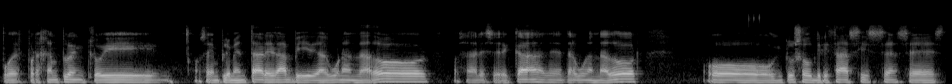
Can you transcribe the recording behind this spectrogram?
pues, por ejemplo, incluir, o sea, implementar el API de algún andador, o sea, el SDK de, algún andador, o incluso utilizar SysSense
